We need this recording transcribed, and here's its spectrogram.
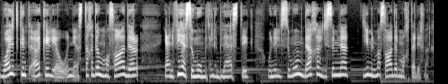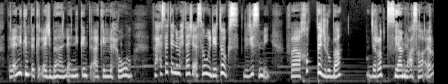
واجد كنت آكل أو إني أستخدم مصادر يعني فيها سموم مثل البلاستيك وإن السموم داخل جسمنا دي من مصادر مختلفة. فلأني كنت أكل أجبان لأني كنت أكل لحوم فحسيت إني محتاجة أسوي ديتوكس لجسمي. فخذت تجربة جربت صيام العصائر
